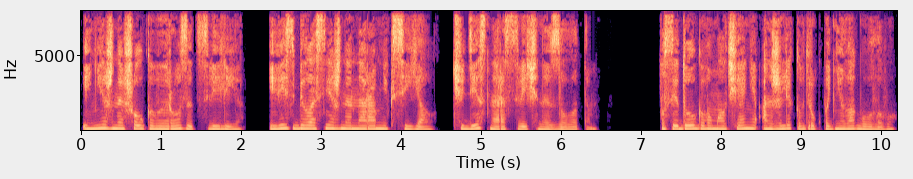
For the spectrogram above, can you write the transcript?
и нежные шелковые розы цвели, и весь белоснежный нарамник сиял, чудесно рассвеченный золотом. После долгого молчания Анжелика вдруг подняла голову.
